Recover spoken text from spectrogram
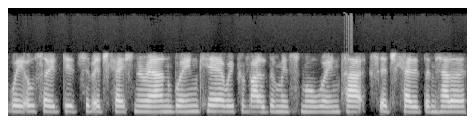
we also did some education around wound care. We provided them with small wound packs, educated them how to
